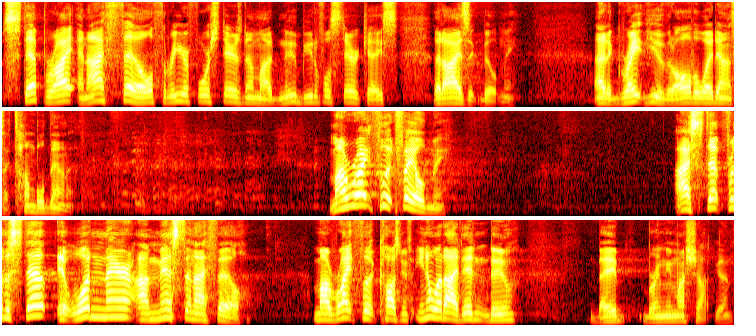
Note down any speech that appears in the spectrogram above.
step right, and I fell three or four stairs down my new beautiful staircase that Isaac built me. I had a great view of it all the way down as I tumbled down it. My right foot failed me. I stepped for the step, it wasn't there, I missed and I fell. My right foot caused me. You know what I didn't do? Babe, bring me my shotgun.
